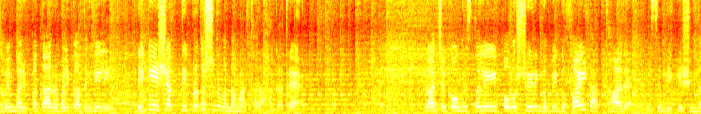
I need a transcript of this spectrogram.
ನವೆಂಬರ್ ಇಪ್ಪತ್ತಾರರ ಬಳಿಕ ದೆಹಲಿಯಲ್ಲಿ ಡಿಕೆ ಶಕ್ತಿ ಪ್ರದರ್ಶನವನ್ನ ಮಾಡ್ತಾರ. ಹಾಗಾದ್ರೆ ರಾಜ್ಯ ಕಾಂಗ್ರೆಸ್ನಲ್ಲಿ ಪವರ್ ಶೇರಿಂಗ್ ಬಿಗ್ ಫೈಟ್ ಆಗ್ತಾ ಇದೆ. ಸಿಎಂ ಡಿಕೆಶಿಯಿಂದ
